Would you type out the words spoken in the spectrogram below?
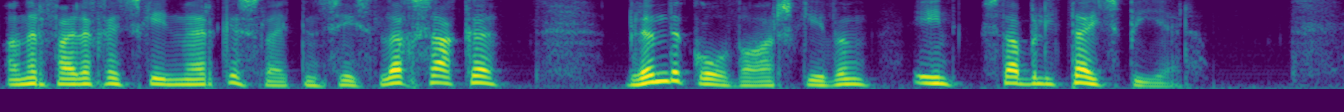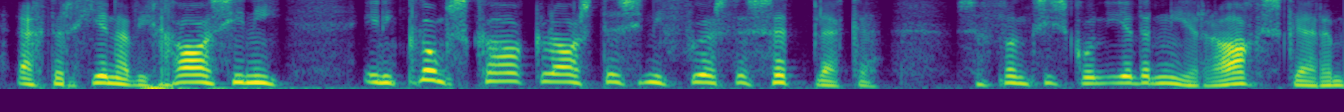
Ander veiligheidskenmerke sluit in ses ligsakke, blinde kol waarskuwing en stabiliteitsbeheer. Egter geen navigasie nie en die klomp skakelaars tussen die voorste sitplekke se funksies kon eerder in die raakskerm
